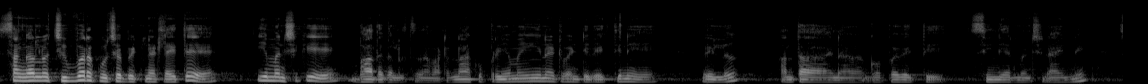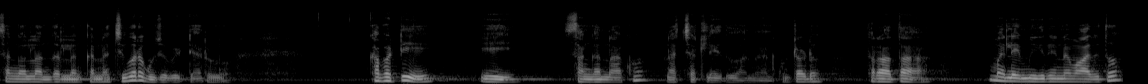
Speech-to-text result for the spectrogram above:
సంఘంలో చివర కూర్చోబెట్టినట్లయితే ఈ మనిషికి బాధ కలుగుతుంది అన్నమాట నాకు ప్రియమైనటువంటి వ్యక్తిని వీళ్ళు అంత ఆయన గొప్ప వ్యక్తి సీనియర్ మనిషిని ఆయన్ని సంఘంలో అందరిలో కన్నా చివర కూర్చోబెట్టారు. కాబట్టి ఈ సంఘం నాకు నచ్చట్లేదు అని అనుకుంటాడు. తర్వాత మళ్ళీ మిగిలిన వారితో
